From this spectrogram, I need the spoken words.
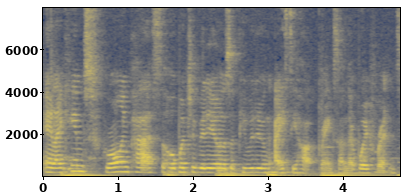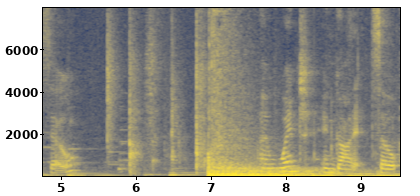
and I came scrolling past a whole bunch of videos of people doing icy hot pranks on their boyfriend. So I went and got it. So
